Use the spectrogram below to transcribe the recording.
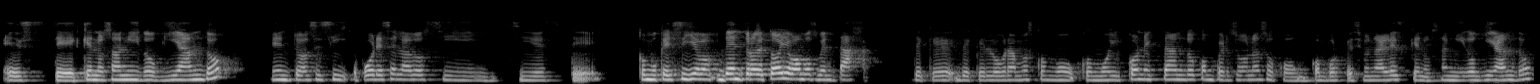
este, que nos han ido guiando. Entonces, sí, por ese lado sí, sí, este, como que sí lleva, dentro de todo llevamos ventaja de que, de que logramos como, como ir conectando con personas o con, con profesionales que nos han ido guiando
